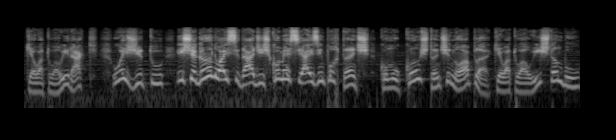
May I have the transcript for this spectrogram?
que é o atual Iraque, o Egito e chegando às cidades comerciais importantes como Constantinopla, que é o atual Istambul,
